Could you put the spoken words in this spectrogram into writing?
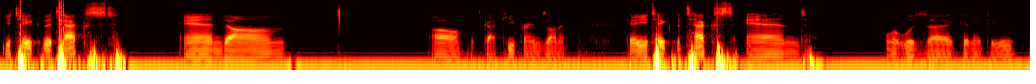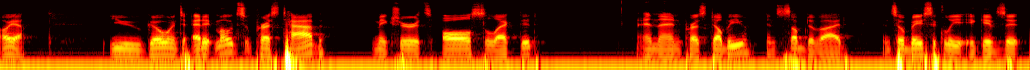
you take the text and um, oh, it's got keyframes on it. Okay, you take the text and what was I gonna do? Oh yeah, you go into edit mode, so press tab, make sure it's all selected, and then press W and subdivide. And so basically it gives it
